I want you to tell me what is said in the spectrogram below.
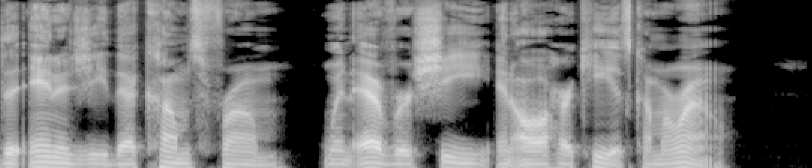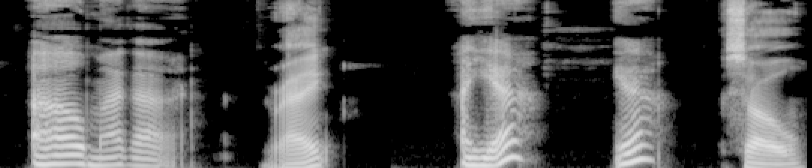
the energy that comes from whenever she and all her kids come around, Oh my god. right? Uh, yeah, yeah. So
